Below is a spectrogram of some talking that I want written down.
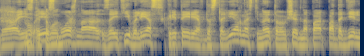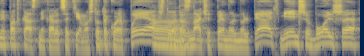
Да, и ну, здесь вот... можно зайти в лес критериев достоверности, но это вообще на, под отдельный подкаст, мне кажется, тема. Что такое П, а... что это значит P005, меньше, больше.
